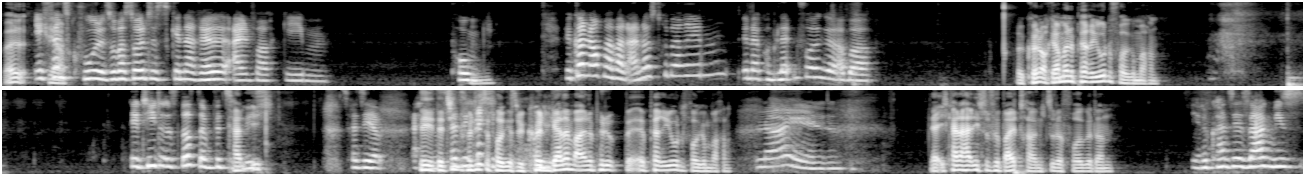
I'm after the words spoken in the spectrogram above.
weil. Ich ja, finde es cool. Sowas sollte es generell einfach geben. Punkt. Mhm. Wir können auch mal wann anders drüber reden, in der kompletten Folge, aber Wir können auch gerne mal eine Periodenfolge machen. der Titel ist das, dann bitte Kann nicht. ich? Das sich ja, also Nee, das der Titel für nächste Folge ist, wir können gerne mal eine Per- Per- Periodenfolge machen. Nein. Ja, ich kann halt nicht so viel beitragen zu der Folge dann. Ja, du kannst ja sagen, wie es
